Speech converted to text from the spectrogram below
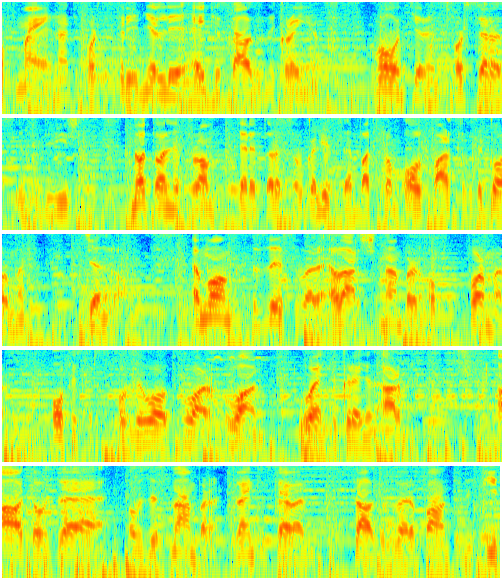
of May 1943, nearly 80,000 Ukrainians volunteered for service in the division, not only from territories of Galicia but from all parts of the government general. Among these were a large number of former officers of the World War I West Ukrainian Army. Out of the of this number, 27,000 were found to be fit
